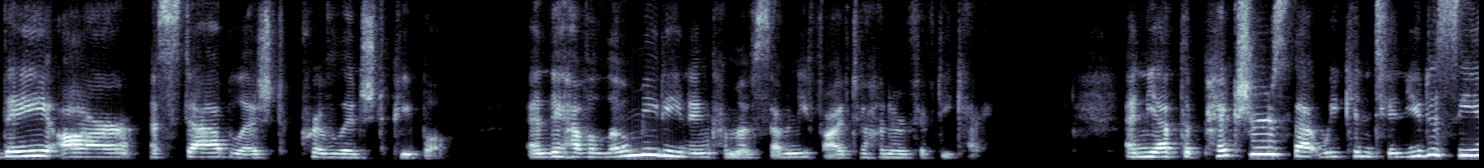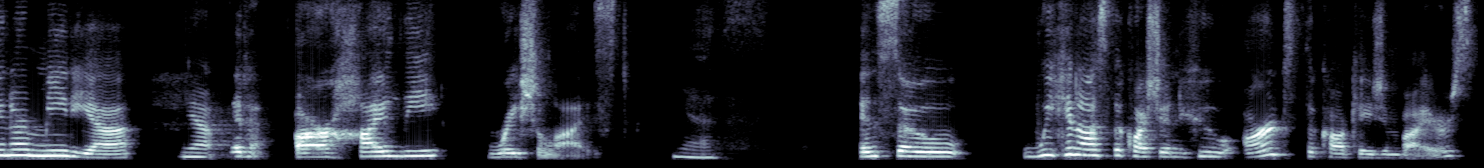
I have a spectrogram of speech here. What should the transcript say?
they are established privileged people and they have a low median income of 75 to 150k and yet the pictures that we continue to see in our media yeah that are highly racialized yes and so we can ask the question who aren't the caucasian buyers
